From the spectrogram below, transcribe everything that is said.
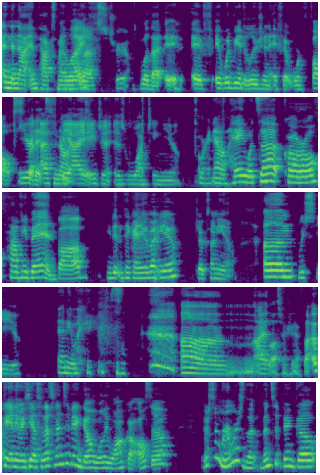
and then that impacts my Well, life that's true. well that if, if it would be a delusion if it were false Your but it's FBI not agent is watching you. Right now hey what's up carl how have you been Bob, you didn't think i knew about you jokes on you um we see you. anyways um i lost my train of thought okay anyways yeah so that's vincent van gogh and willy wonka also there's some rumors that vincent van gogh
